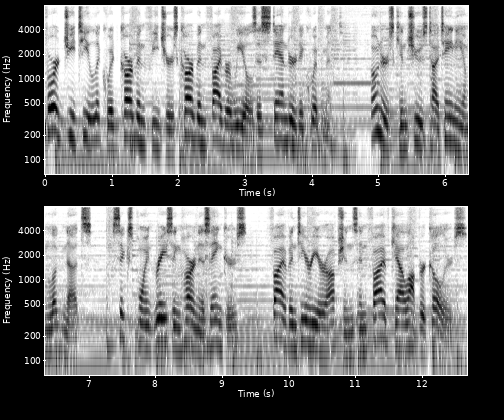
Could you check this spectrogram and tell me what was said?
Ford GT Liquid Carbon features carbon fiber wheels as standard equipment. Owners can choose titanium lug nuts, 6-point racing harness anchors, 5 interior options and 5 caliper colors.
